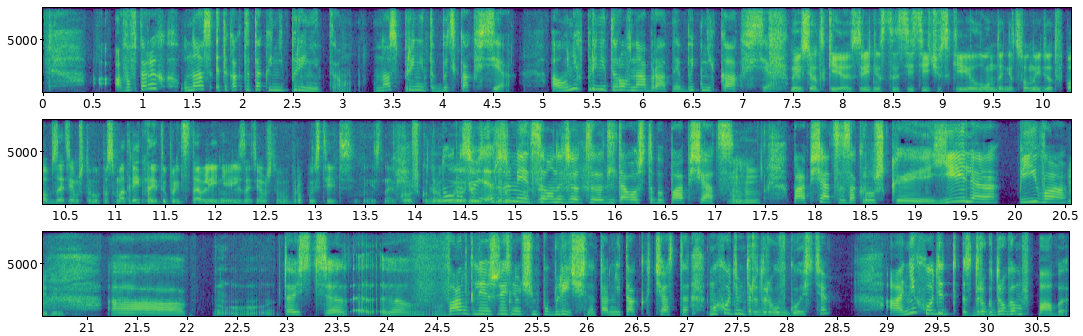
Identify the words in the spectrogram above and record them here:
А, во-вторых, у нас это как-то так и не принято. У нас принято быть как все. А у них принято ровно обратное, быть не как все. Ну и все-таки среднестатистический лондонец, он идет в паб за тем, чтобы посмотреть на это представление или за тем, чтобы пропустить, не знаю, кружку другую? ну, разу- рюмку другую, разумеется, да? он идет э, для того, чтобы пообщаться. Мгм. Пообщаться за кружкой еля, пива. Мгм. А, то есть э, э, в Англии жизнь очень публична. Там не так часто... Мы ходим друг к другу в гости, а они ходят с друг другом в пабы.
